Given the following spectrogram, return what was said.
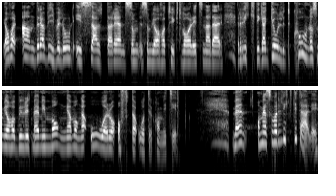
Jag har andra bibelord i Saltaren som, som jag har tyckt varit såna där riktiga guldkorn och som jag har burit med mig många, många år och ofta återkommit till. Men om jag ska vara riktigt ärlig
